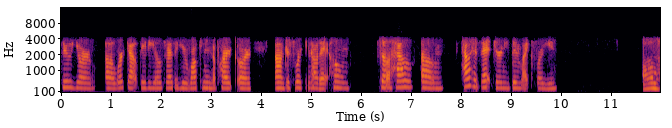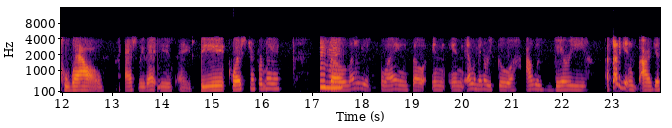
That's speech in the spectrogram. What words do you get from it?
through your uh, workout videos, whether you're walking in the park or um, just working out at home. So how um, how has that journey been like for you? Um, wow. Ashley, that is a big question for me. Mm-hmm. So let me explain. So in in elementary school, I was very. I started getting. I guess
